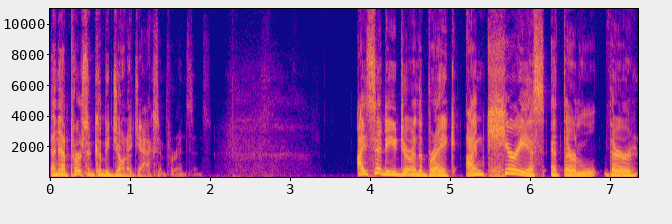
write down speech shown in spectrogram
And that person could be Jonah Jackson, for instance. I said to you during the break, I'm curious at their their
